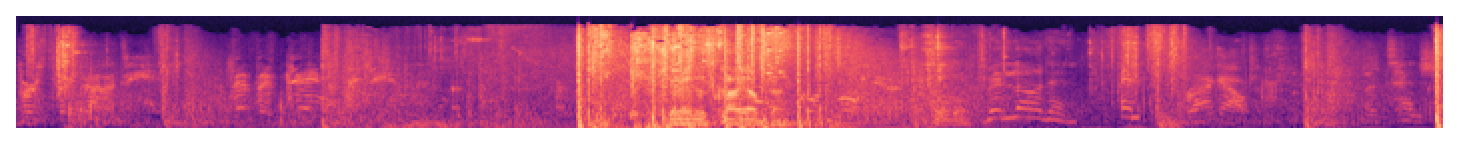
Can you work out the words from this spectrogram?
First fatality. Let the games begin. Getting this guy up then. Reloading. And Frag out. attention.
